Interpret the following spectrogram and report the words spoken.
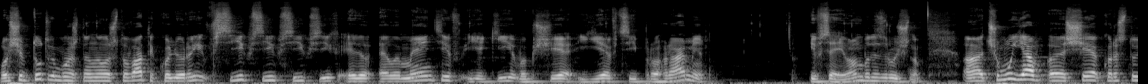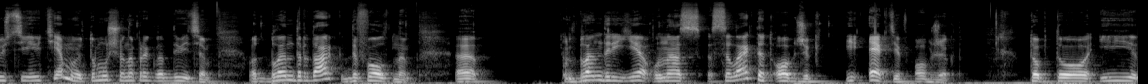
В общем, тут ви можете налаштувати кольори всіх, всіх, всіх, всіх елементів, які взагалі є в цій програмі. І все, і вам буде зручно. А, Чому я е, ще користуюсь цією темою? Тому що, наприклад, дивіться, от Blender Dark дефолтна. Е, в блендері є у нас Selected Object і Active Object. Тобто, і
